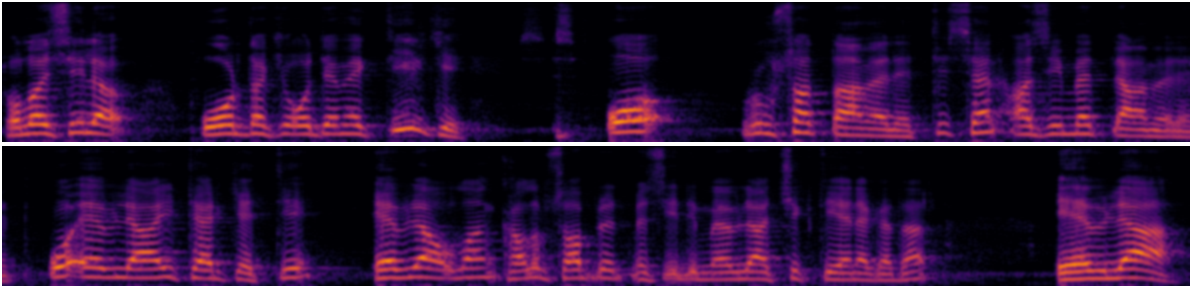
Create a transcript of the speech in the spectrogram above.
Dolayısıyla oradaki o demek değil ki o ruhsatla amel etti, sen azimetle amel et. O evlayı terk etti. Evla olan kalıp sabretmesiydi Mevla çık diyene kadar. Evla.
